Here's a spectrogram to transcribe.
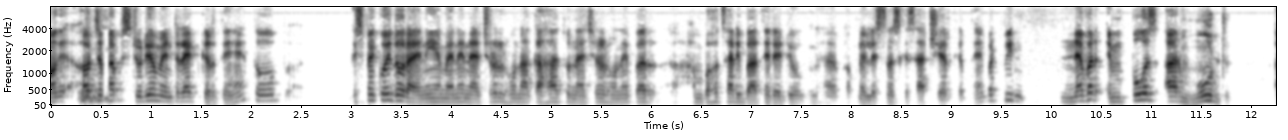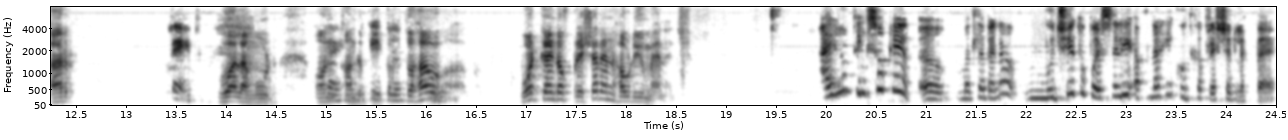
मगर और जब आप स्टूडियो में इंटरेक्ट करते हैं तो इसमें कोई दो राय नहीं है। मैंने नेचुरल होना कहा तो नेचुरल होने पर हम बहुत सारी बातें रेडियो अपने लिसनर्स के साथ शेयर करते हैं। But we never impose our mood our वाला mood on on the people तो how what kind of pressure and how do you manage I don't think so कि मतलब है ना मुझे तो पर्सनली अपना ही खुद का प्रेशर लगता है।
